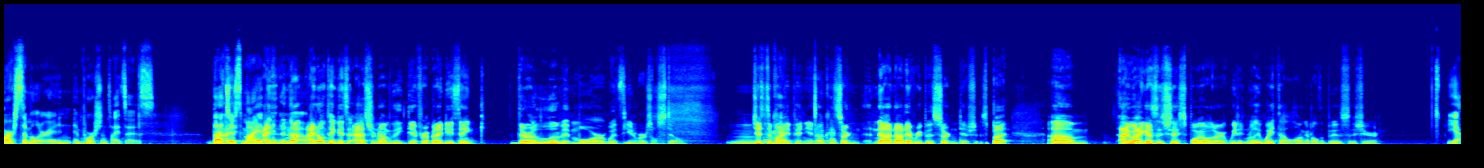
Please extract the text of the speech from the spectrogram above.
are similar in, in portion sizes. That's just my I- opinion. not- I don't think it's astronomically different, but I do think they're a little bit more with Universal still. Just in my Mm, opinion, on Okay. certain no, not every booth, certain dishes, but um, I, I guess I should say spoiler alert. We didn't really wait that long at all the booths this year. yeah.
